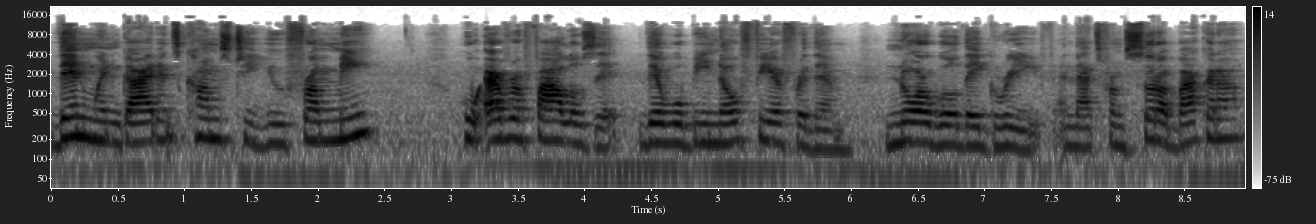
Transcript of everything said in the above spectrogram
Then, when guidance comes to you from me, whoever follows it, there will be no fear for them, nor will they grieve. And that's from Surah Baqarah,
